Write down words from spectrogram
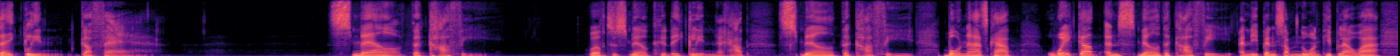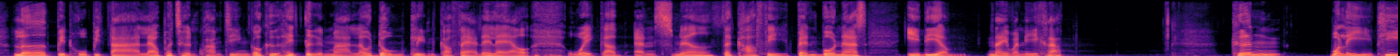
ได้กลิ่นกาแฟ smell the coffee verb to smell คือได้กลิ่นนะครับ smell the coffee โบนัสครับ wake up and smell the coffee อันนี้เป็นสำนวนที่แปลว่า เลิกปิดหูปิดตาแล้วเผชิญความจริงก็คือให้ตื่นมาแล้วดมกลิ่นกาแฟได้แล้ว wake up and smell the coffee เป็นโบนัสอีเดียมในวันนี้ครับ ขึ้นวลีที่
